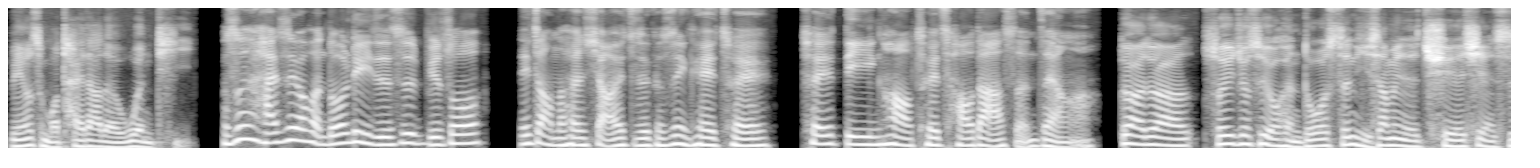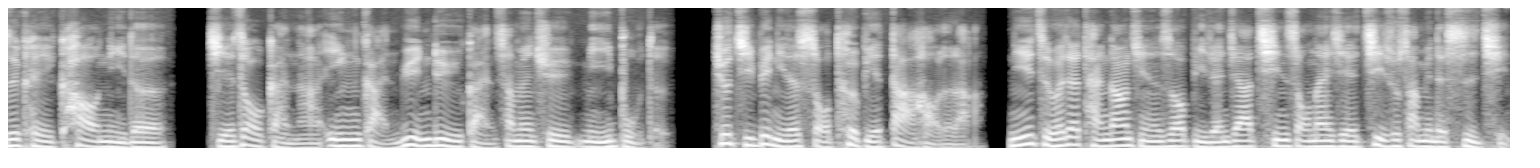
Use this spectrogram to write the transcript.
没有什么太大的问题。可是还是有很多例子是，比如说你长得很小一只，可是你可以吹吹低音号，吹超大声这样啊。对啊，对啊，所以就是有很多身体上面的缺陷是可以靠你的节奏感啊、音感、韵律感上面去弥补的。就即便你的手特别大好了啦，你也只会在弹钢琴的时候比人家轻松那些技术上面的事情。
